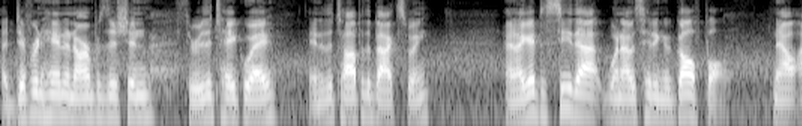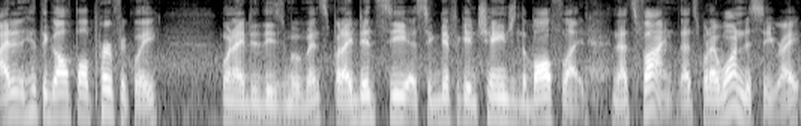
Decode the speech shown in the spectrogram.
a different hand and arm position through the takeaway into the top of the backswing. And I got to see that when I was hitting a golf ball. Now, I didn't hit the golf ball perfectly when I did these movements, but I did see a significant change in the ball flight. And that's fine. That's what I wanted to see, right?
